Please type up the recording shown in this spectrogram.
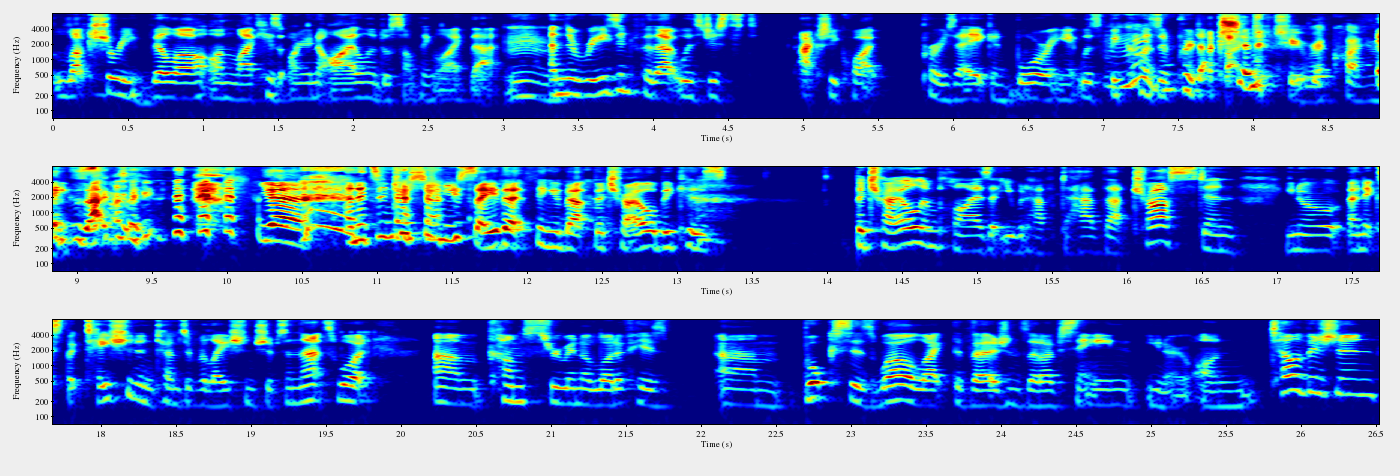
luxury villa on like his own island or something like that. Mm. And the reason for that was just actually quite prosaic and boring. It was because of Mm. production. budgetary requirements. Exactly. yeah, and it's interesting you say that thing about betrayal because betrayal implies that you would have to have that trust and you know an expectation in terms of relationships, and that's what um, comes through in a lot of his um, books as well, like the versions that I've seen, you know, on television,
